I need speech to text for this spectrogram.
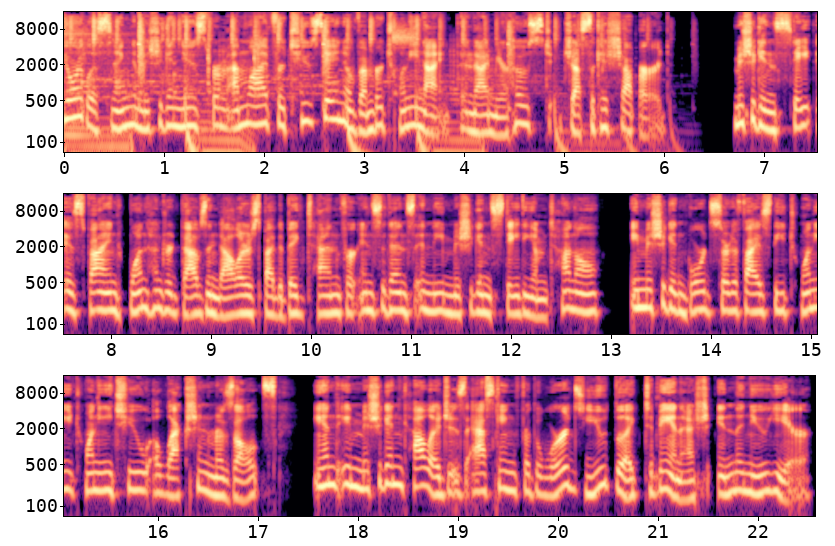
You're listening to Michigan News from MLive for Tuesday, November 29th, and I'm your host, Jessica Shepard. Michigan State is fined $100,000 by the Big Ten for incidents in the Michigan Stadium tunnel. A Michigan board certifies the 2022 election results, and a Michigan college is asking for the words you'd like to banish in the new year.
